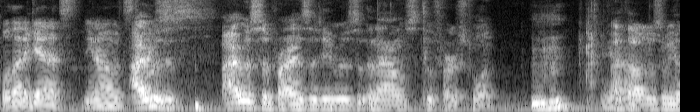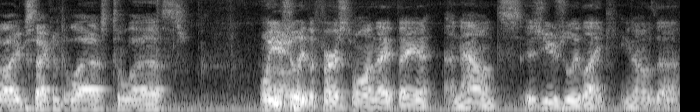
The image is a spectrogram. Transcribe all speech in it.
Well, then again, it's you know it's I Texas. was I was surprised that he was announced the first one. Mm-hmm. yeah. I thought it was gonna be like second to last to last. Well, usually the first one that they announce is usually like you know the,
